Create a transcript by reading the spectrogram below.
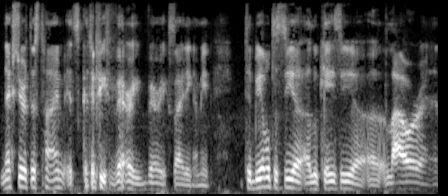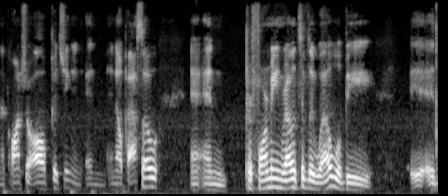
next year at this time, it's going to be very very exciting. I mean, to be able to see a, a Lucchesi, a, a Lauer, and, and a Quantrill all pitching in, in, in El Paso and, and performing relatively well will be it,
